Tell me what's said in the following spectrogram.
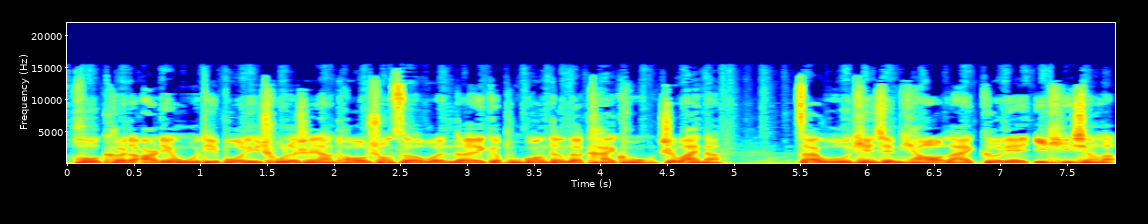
后壳的 2.5D 玻璃除了摄像头双色温的一个补光灯的开孔之外呢，再无天线条来割裂一体性了。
